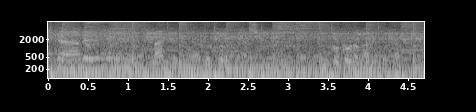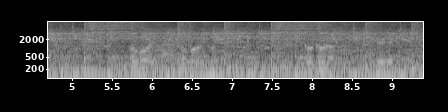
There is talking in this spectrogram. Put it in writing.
中で満月が僕を照らし心まで溶かす。思えば思うほど心狂って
